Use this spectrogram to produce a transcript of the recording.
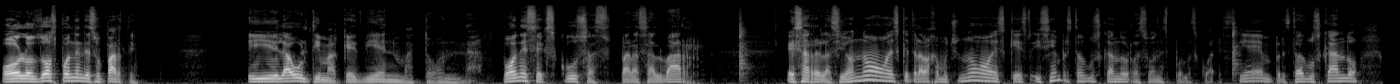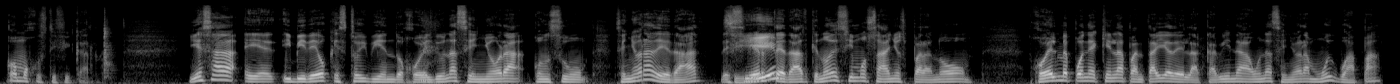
O los dos ponen de su parte. Y la última, que bien matona. Pones excusas para salvar esa relación. No, es que trabaja mucho. No, es que... Y siempre estás buscando razones por las cuales. Siempre estás buscando cómo justificarlo. Y esa eh, y video que estoy viendo, Joel, de una señora con su señora de edad, de cierta edad, que no decimos años para no Joel me pone aquí en la pantalla de la cabina a una señora muy guapa.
